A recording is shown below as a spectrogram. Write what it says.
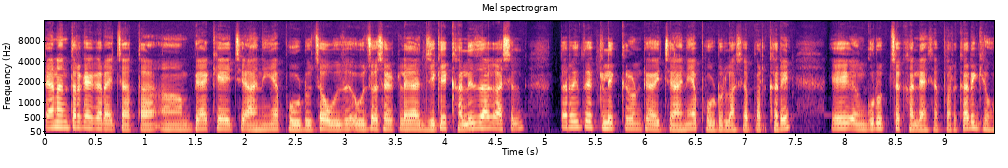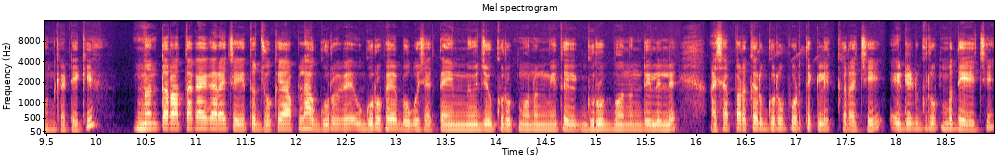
त्यानंतर काय करायचं आता? बॅक यायचे आणि या फोटोच्या उज उजव्या साईडला जी काही खाली जागा असेल तर इथे क्लिक करून ठेवायचे आणि या फोटोला अशा प्रकारे हे ग्रुपच्या खाली अशा प्रकारे घेऊन घ्या. ठीक आहे? नंतर आता काय करायचं? इथं जो काही आपला ग्रुप आहे ग्रुप आहे बघू शकता म्युझिक ग्रुप म्हणून मी ते ग्रुप बनवून दिलेले. अशा प्रकारे ग्रुपवरती क्लिक करायचे एडिट ग्रुपमध्ये यायचे.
